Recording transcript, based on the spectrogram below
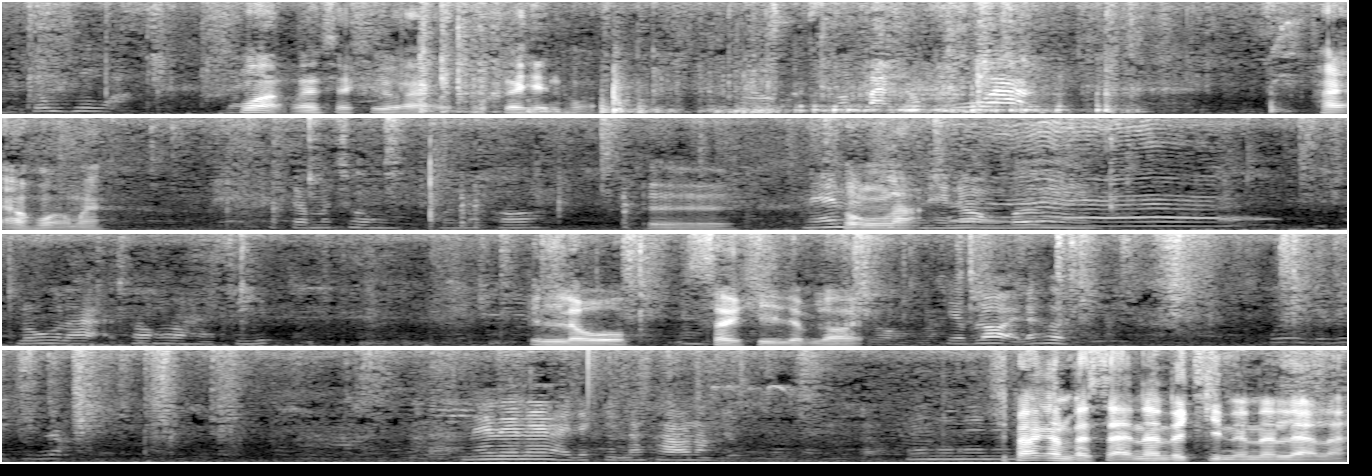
ไปต้มหัวหวกนั่นใช่คือว่าผมเคยเห็นหัวกมาปั่นกับหัวไผเอาหัวกมาจะมาชงคนละพอเออแม่ทงละให้น้องเบิ้งโลละช่องละห้าสิบ เป็นโลใส่ขี้เรียบร้อย เรียบร้อยแล้วเฮ้ยแน่แน่แน่จะกินน้ำข้าวนะแน่แน่แน่ที่พักกันไปแสนนั้นได้กินอันนั้นแหละล่ะ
